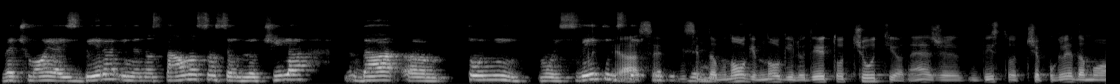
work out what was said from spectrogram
več moja izbira in enostavno sem se odločila, da. Um, to ni moj svet. Ja, se, mislim, da mnogi, mnogi ljudje to čutijo. Že, v bistvu, če pogledamo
